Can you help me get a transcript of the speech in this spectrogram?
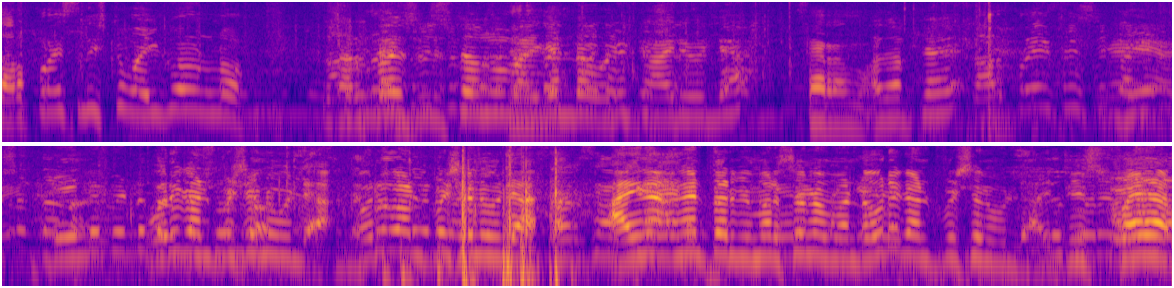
സർപ്രൈസ് ലിസ്റ്റ് വൈകുവാണല്ലോ. സർപ്രൈസ് ലിസ്റ്റ് ഒന്നും വൈകേണ്ട ഒരു കാര്യമില്ല അതൊക്കെ ഒരു കൺഫ്യൂഷനും ഇല്ല. ഒരു കൺഫ്യൂഷനും ഇല്ല. അതിന് അങ്ങനത്തെ ഒരു വിമർശനം വേണ്ട. ഒരു കൺഫ്യൂഷനും ഇല്ല. ഇറ്റ് ഈസ് ഫയർ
